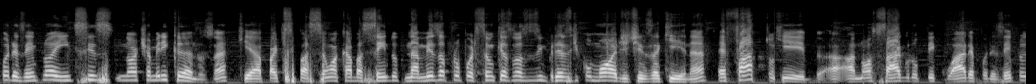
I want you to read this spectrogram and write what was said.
por exemplo, a índices norte-americanos, né? Que a participação acaba sendo na mesma proporção que as nossas empresas de commodities aqui, né? É fato que a, a nossa agropecuária, por exemplo,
